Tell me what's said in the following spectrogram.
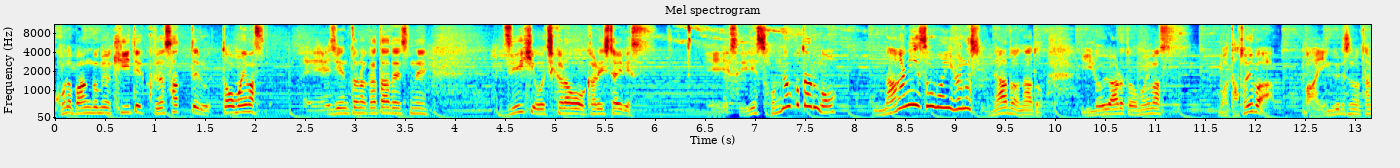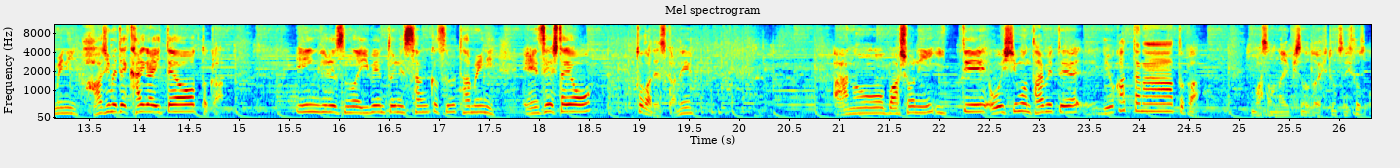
この番組を聞いてくださってると思います。エージェントの方ですねぜひお力をお借りしたいです。えー、そんなことあるの？何そのいい話？などなどいろいろあると思います。まあ、例えば、まあ、イングリスのために初めて海外行ったよとかイングリスのイベントに参加するために遠征したよとかですかね。あの場所に行って美味しいもの食べてよかったなとか、まあ、そんなエピソードを一つ一つお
